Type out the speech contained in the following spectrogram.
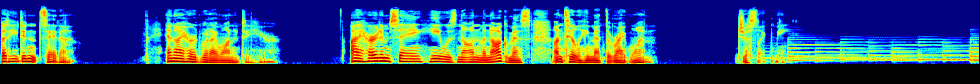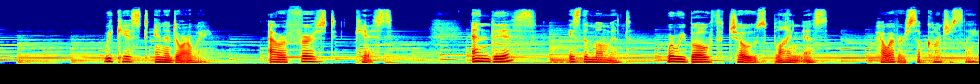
But he didn't say that and I heard what I wanted to hear. I heard him saying he was non monogamous until he met the right one. Just like me. We kissed in a doorway. Our first kiss. And this is the moment where we both chose blindness, however subconsciously.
